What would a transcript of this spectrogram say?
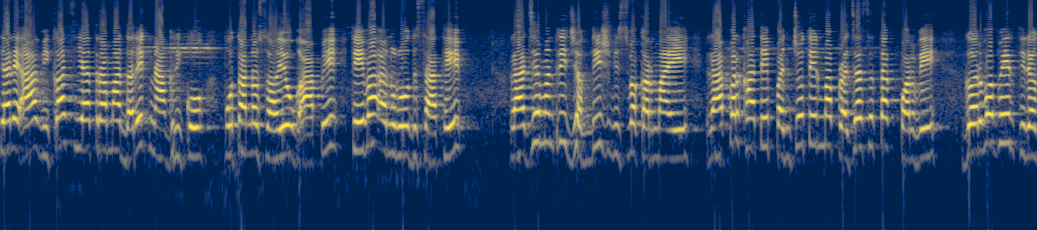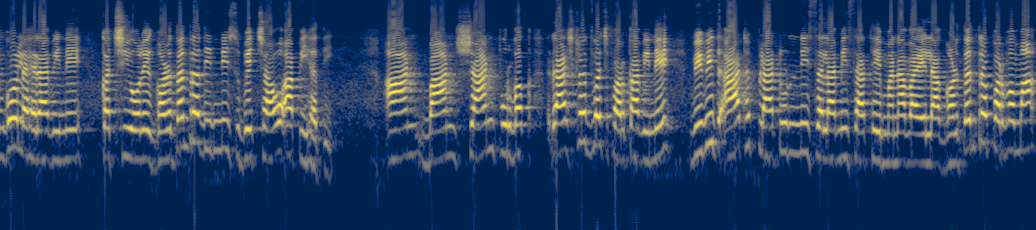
ત્યારે આ વિકાસ યાત્રામાં દરેક નાગરિકો પોતાનો સહયોગ આપે તેવા અનુરોધ સાથે રાજ્યમંત્રી જગદીશ વિશ્વકર્માએ રાપર ખાતે પંચોતેરમાં પ્રજાસત્તાક પર્વે ગર્વભેર તિરંગો લહેરાવીને કચ્છીઓને ગણતંત્ર દિનની શુભેચ્છાઓ આપી હતી. આન, બાન, શાનપૂર્વક રાષ્ટ્રધ્વજ ફરકાવીને વિવિધ આઠ પ્લાટૂનની સલામી સાથે મનાવાયેલા ગણતંત્ર પર્વમાં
